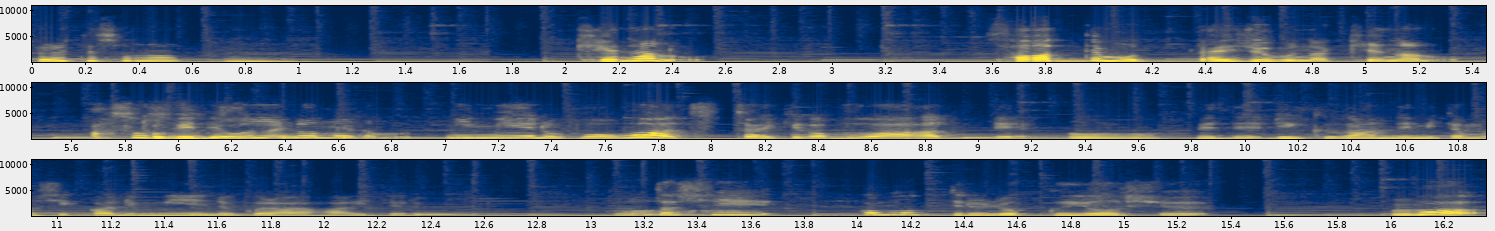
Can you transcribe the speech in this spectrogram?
それってそのうん、毛なの？触っても大丈夫な毛なの、あそうそうではない銀色わけだもんのに見える方はちっちゃい毛がぶわーって。うん目で肉眼で見てもしっかり見えるぐらい生えてる。で私が持ってる緑葉種は、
